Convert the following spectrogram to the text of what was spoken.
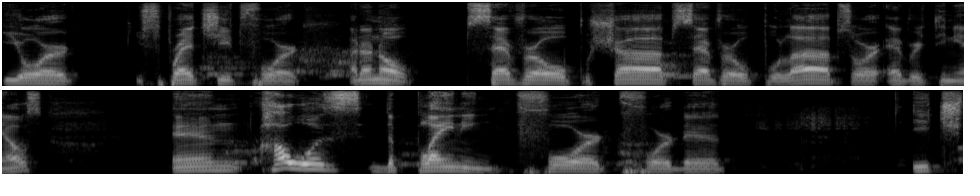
your spreadsheet for, I don't know, several push-ups, several pull-ups, or everything else. And how was the planning for for the each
